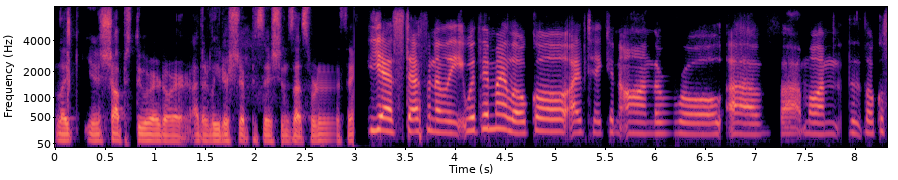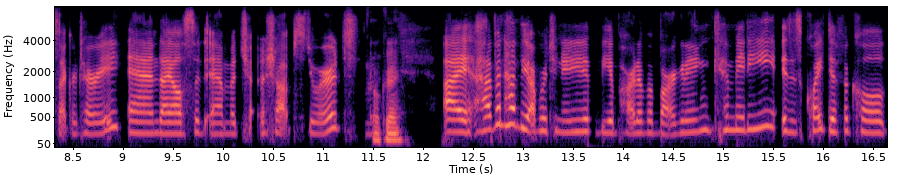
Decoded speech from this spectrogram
like, you know, shop steward or other leadership positions, that sort of thing? Yes, definitely. Within my local, I've taken on the role of, um, well, I'm the local secretary, and I also am a, ch- a shop steward. Okay. I haven't had the opportunity to be a part of a bargaining committee. It is quite difficult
